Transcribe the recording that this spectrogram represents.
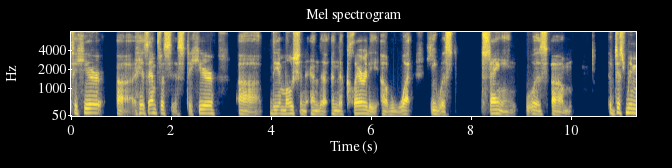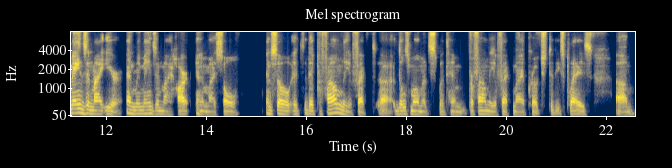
to hear uh, his emphasis, to hear uh, the emotion and the and the clarity of what he was saying was um, just remains in my ear and remains in my heart and in my soul and so it, they profoundly affect uh, those moments with him profoundly affect my approach to these plays. Um,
